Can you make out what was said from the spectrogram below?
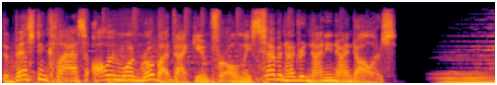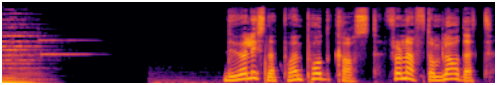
the best in class all in one robot vacuum for only $799. Du har lyssnat på en podcast från Aftonbladet.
